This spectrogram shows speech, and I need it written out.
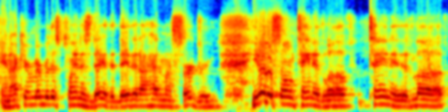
And i can remember this plain as day the day that i had my surgery. You know the song tainted love? Tainted love.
